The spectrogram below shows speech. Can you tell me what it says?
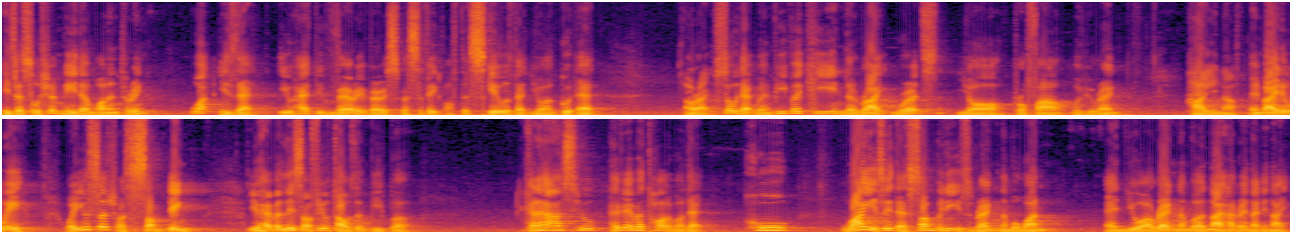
Is it social media monitoring? What is that? You have to be very, very specific of the skills that you are good at. All right, so that when people key in the right words, your profile will be ranked high enough. And by the way, when you search for something, you have a list of a few thousand people. Can I ask you, have you ever thought about that? Who why is it that somebody is ranked number one and you are ranked number 999?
